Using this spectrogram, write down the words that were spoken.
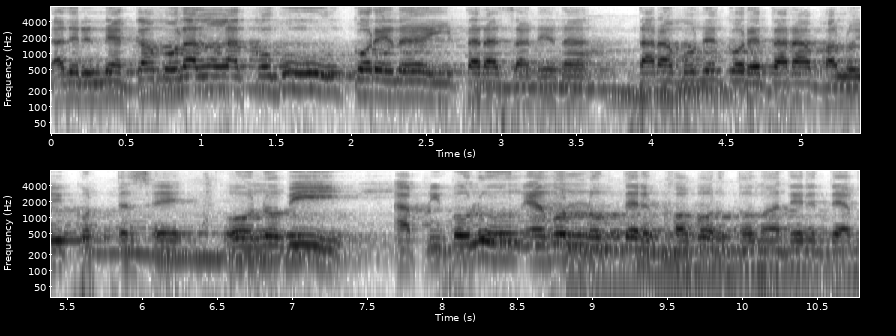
তাদের নেকামল আল্লাহ কবুল করে নাই, তারা জানে না। তারা মনে করে তারা ভালোই করতেছে। ও নবী, আপনি বলুন, এমন লোকদের খবর তোমাদের দেব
